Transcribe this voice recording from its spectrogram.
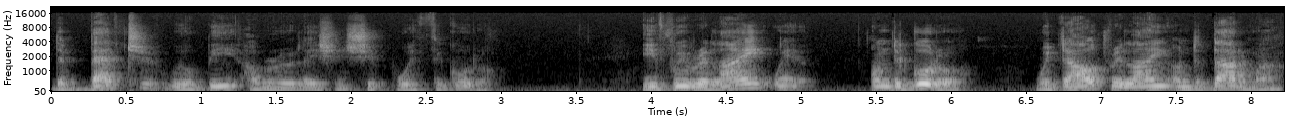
the better will be our relationship with the Guru. If we rely on the Guru without relying on the Dharma,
